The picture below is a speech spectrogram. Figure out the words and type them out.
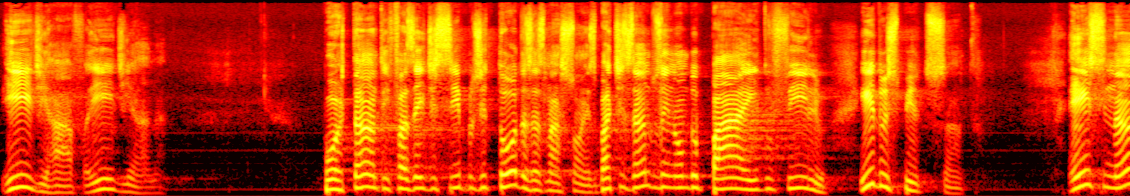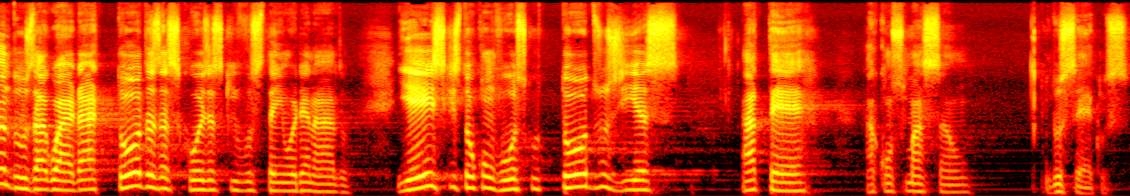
ide, Rafa, ide, Ana. Portanto, e fazei discípulos de todas as nações, batizando-os em nome do Pai, do Filho e do Espírito Santo, ensinando-os a guardar todas as coisas que vos tenho ordenado. E eis que estou convosco todos os dias até a consumação dos séculos.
